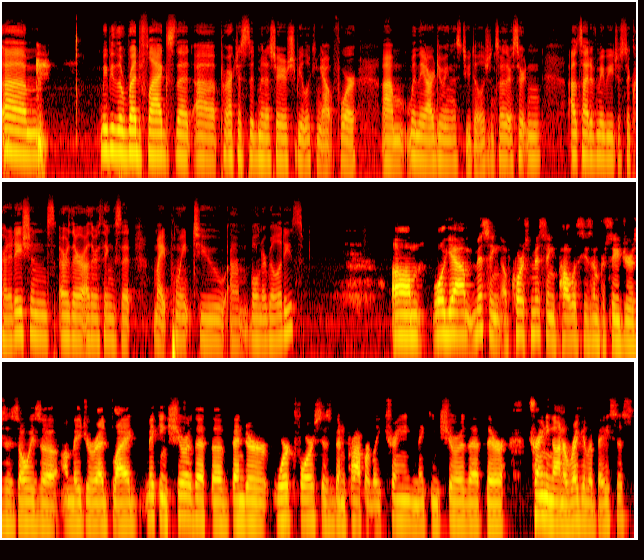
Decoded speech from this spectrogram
um, maybe the red flags that uh, practice administrators should be looking out for um, when they are doing this due diligence? Are there certain, outside of maybe just accreditations, are there other things that might point to um, vulnerabilities? Um, well, yeah, missing, of course, missing policies and procedures is always a, a, major red flag. Making sure that the vendor workforce has been properly trained, making sure that they're training on a regular basis.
